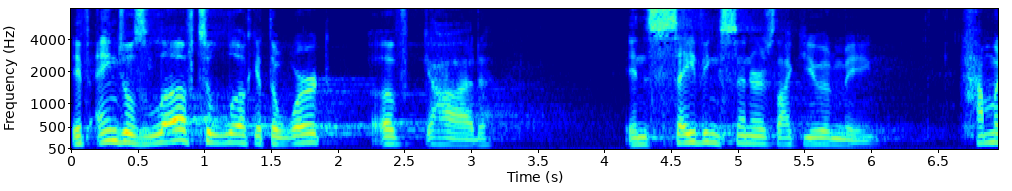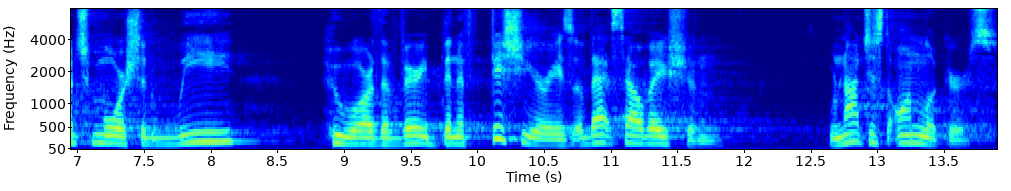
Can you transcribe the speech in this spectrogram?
If angels love to look at the work of God in saving sinners like you and me, how much more should we, who are the very beneficiaries of that salvation, we're not just onlookers,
